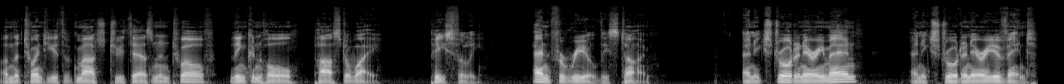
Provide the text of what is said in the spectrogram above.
On the 20th of March 2012, Lincoln Hall passed away, peacefully, and for real this time. An extraordinary man, an extraordinary event.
